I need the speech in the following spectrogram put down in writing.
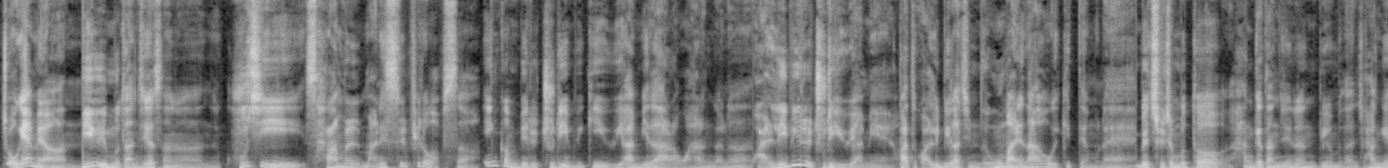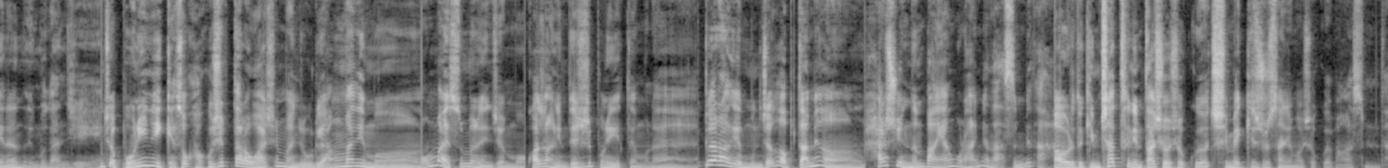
쪼개면 비의무단지에서는 굳이 사람을 많이 쓸 필요가 없어. 인건비를 줄이기 위함이다라고 하는 거는 관리비를 줄이기 위함이에요. 아파트 관리비가 지금 너무 많이 나가고 있기 때문에 며칠 전부터 한 개 단지는 비의무단지, 한 개는 의무단지. 진짜 본인이 계속 하고 싶다라고 하시면 이제 우리 악마님은 엄마 있으면 이제 뭐 과장님 되실 분이기 때문에 특별하게 문제가 없다면 할 수 있는 방향으로 하는 게 낫습니다. 아, 우리 또 김차트님 다시 오셨고요. 치맥기술사님 오셨고요. 반갑습니다.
